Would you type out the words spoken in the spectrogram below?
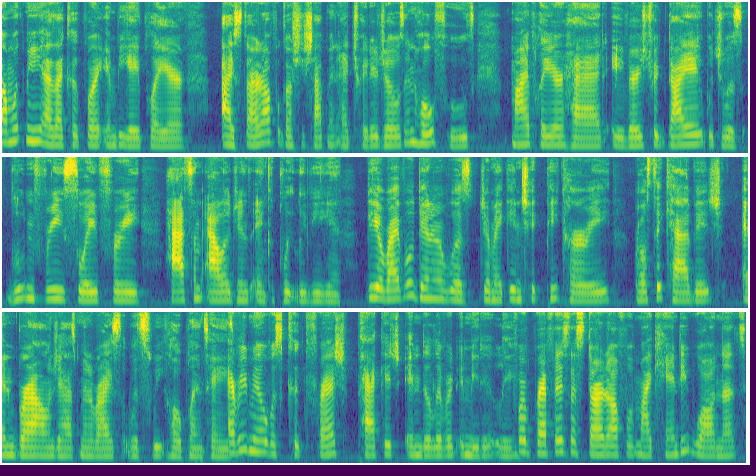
Come with me as I cook for an NBA player. I started off with grocery shopping at Trader Joe's and Whole Foods. My player had a very strict diet, which was gluten free, soy free, had some allergens, and completely vegan. The arrival dinner was Jamaican chickpea curry, roasted cabbage, and brown jasmine rice with sweet whole plantain. Every meal was cooked fresh, packaged, and delivered immediately. For breakfast, I started off with my candied walnuts.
